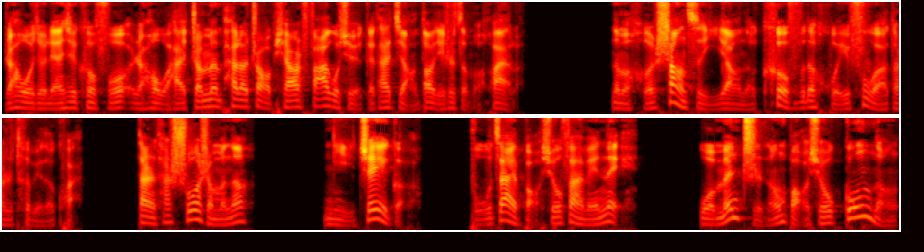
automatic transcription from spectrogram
然后我就联系客服，然后我还专门拍了照片发过去给他讲到底是怎么坏了。那么和上次一样的，客服的回复啊倒是特别的快，但是他说什么呢？你这个不在保修范围内，我们只能保修功能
